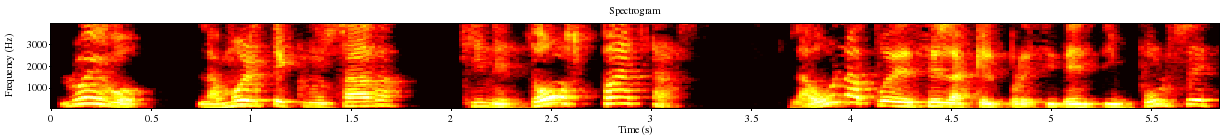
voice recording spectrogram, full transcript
Luego, la muerte cruzada tiene dos patas. La una puede ser la que el presidente impulse,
